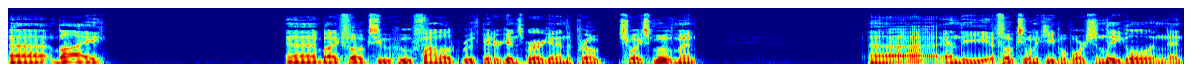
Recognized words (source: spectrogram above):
uh, by uh, by folks who, who followed Ruth Bader Ginsburg and in the pro choice movement, uh, and the folks who want to keep abortion legal. And, and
